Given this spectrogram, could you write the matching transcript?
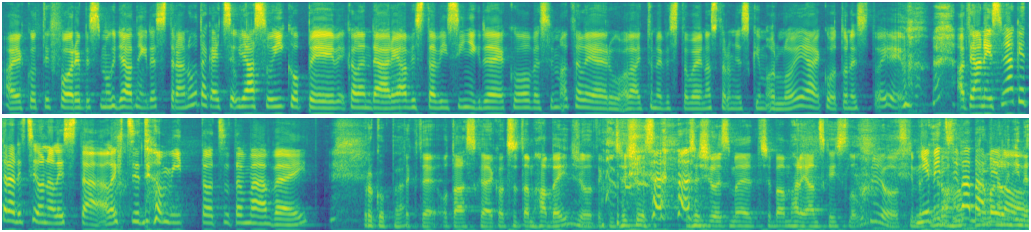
a jako ty fóry bys mohl dělat někde stranu, tak ať si udělá svoji kopii kalendáře a vystaví si někde jako ve svém ateliéru, ale ať to nevystavuje na staroměstském odloji, já jako o to nestojím. a to já nejsem nějaký tradicionalista, ale chci tam mít to, co tam má být. Prokope. Tak to je otázka, jako co tam má být, že jo? Tak řešili, řešili jsme třeba mariánský sloup, že jo? S tím Mě by třeba bavilo. lidi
